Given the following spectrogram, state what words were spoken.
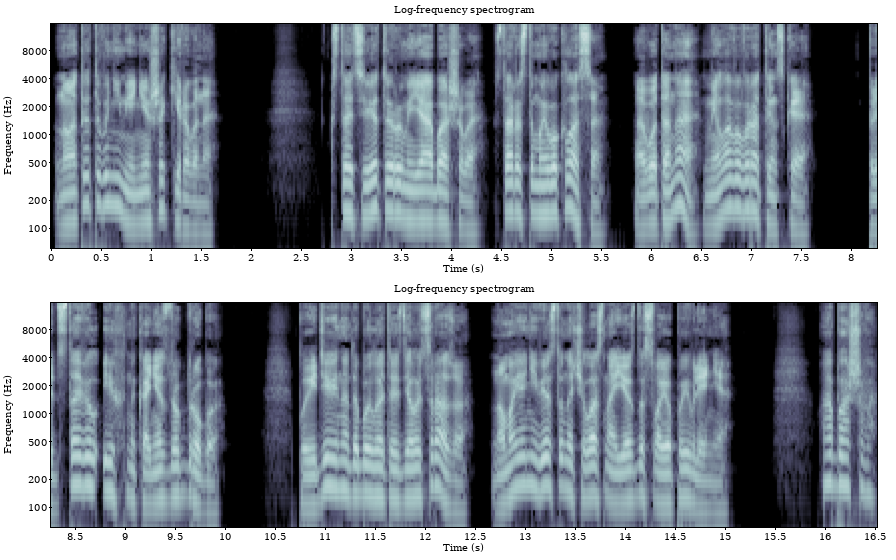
но от этого не менее шокирована. Кстати, это Румия Абашева, староста моего класса, а вот она, Милава Воротынская. Представил их, наконец, друг другу. По идее, надо было это сделать сразу, но моя невеста начала с наезда свое появление. «Абашева»,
